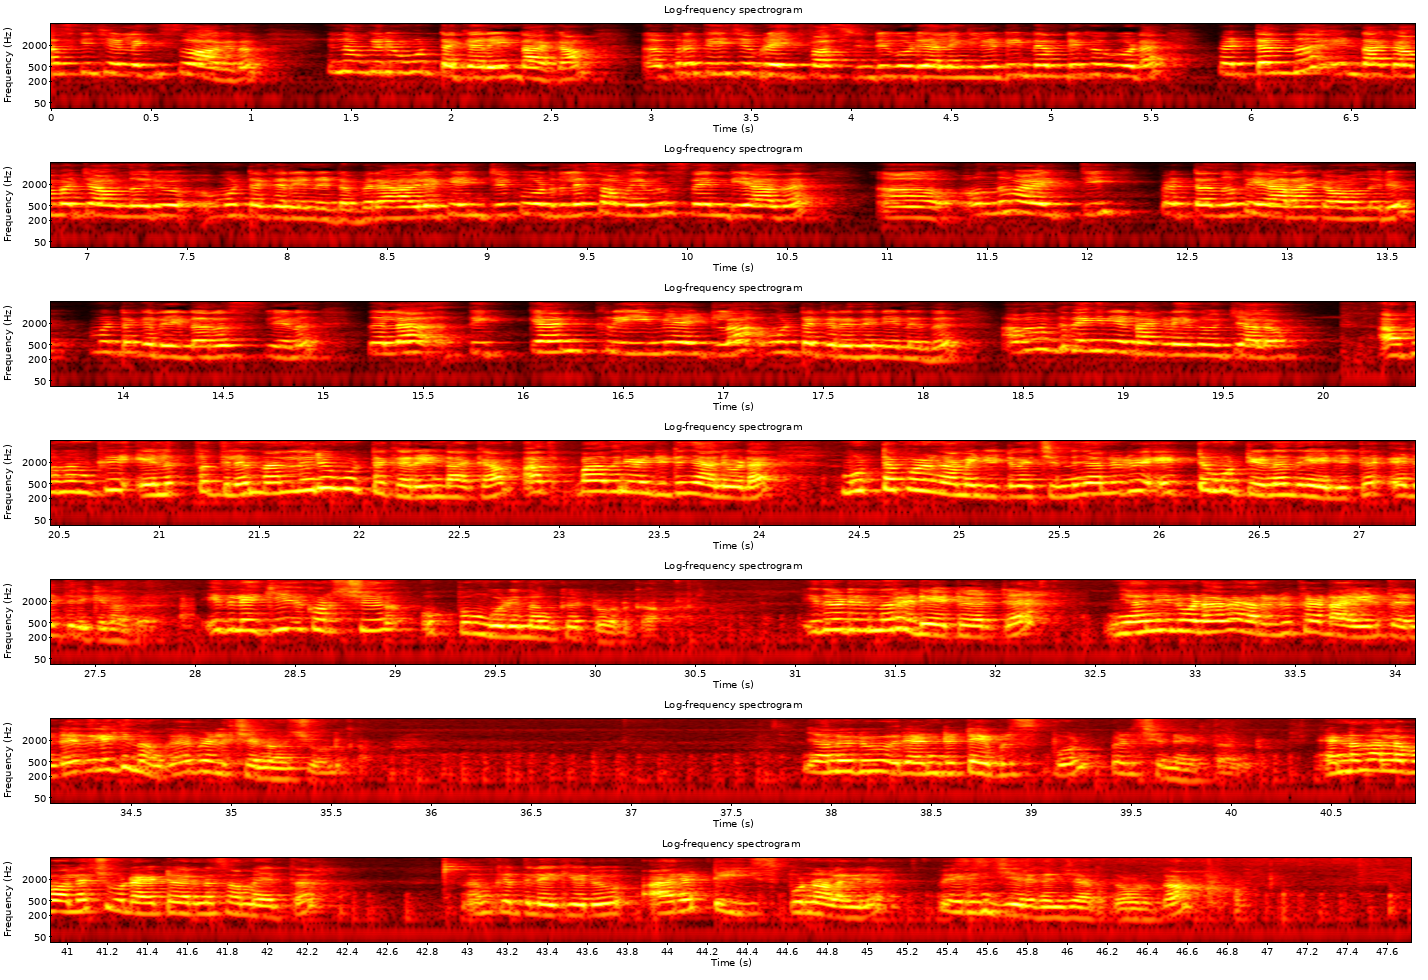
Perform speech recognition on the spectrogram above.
നിഷാസ് കിച്ചണിലേക്ക് സ്വാഗതം. ഇന്ന് നമുക്കൊരു മുട്ടക്കറി ഉണ്ടാക്കാം. പ്രത്യേകിച്ച് ബ്രേക്ക്ഫാസ്റ്റിന്റെ കൂടി അല്ലെങ്കിൽ ഡിന്നറിന്റെ ഒക്കെ കൂടെ പെട്ടെന്ന് ഉണ്ടാക്കാൻ പറ്റാവുന്ന ഒരു മുട്ടക്കറിയാണ് കേട്ടോ. അപ്പൊ രാവിലെ എനിക്ക് കൂടുതൽ സമയം സ്പെൻഡ് ചെയ്യാതെ ഒന്ന് വഴറ്റി പെട്ടെന്ന് തയ്യാറാക്കാവുന്ന ഒരു മുട്ടക്കറിയുടെ റെസിപ്പിയാണ്. നല്ല തിക്ക് ആൻഡ് ക്രീമി ആയിട്ടുള്ള മുട്ടക്കറി തന്നെയാണ് ഇത്. അപ്പൊ നമുക്ക് ഇത് എങ്ങനെയാണ് ഉണ്ടാക്കണേന്ന് നോക്കിയാലോ. അപ്പൊ നമുക്ക് എളുപ്പത്തിൽ നല്ലൊരു മുട്ടക്കറി ഉണ്ടാക്കാം. അപ്പോൾ അപ്പൊ അതിന് വേണ്ടിയിട്ട് ഞാനിവിടെ മുട്ട പുഴുങ്ങാൻ വേണ്ടിയിട്ട് വെച്ചിട്ടുണ്ട്. ഞാനൊരു എട്ട് മുട്ടയാണ് ഇതിന് വേണ്ടിയിട്ട് എടുത്തിരിക്കുന്നത്. ഇതിലേക്ക് കുറച്ച് ഉപ്പും കൂടി നമുക്ക് ഇട്ട് കൊടുക്കാം. ഇതിവിടെ ഇരുന്ന് റെഡി ആയിട്ട് വരട്ടെ. ഞാനിവിടെ വേറൊരു കടായി എടുത്തിട്ടുണ്ട്. ഇതിലേക്ക് നമുക്ക് വെളിച്ചെണ്ണ വെച്ച് കൊടുക്കാം. ഞാനൊരു രണ്ട് ടേബിൾ സ്പൂൺ വെളിച്ചെണ്ണ എടുത്തിട്ടുണ്ട്. എണ്ണ നല്ലപോലെ ചൂടായിട്ട് വരുന്ന സമയത്ത് നമുക്കിതിലേക്ക് ഒരു അര ടീസ്പൂൺ അളവിൽ പെരിഞ്ചീരകം ചേർത്ത് കൊടുക്കാം.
